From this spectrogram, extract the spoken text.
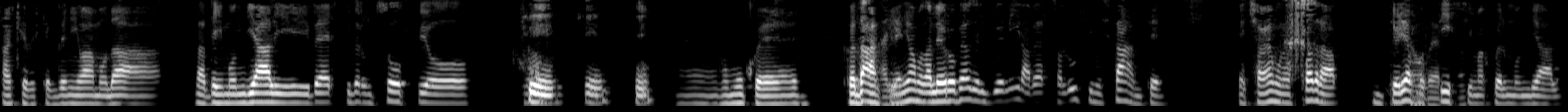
anche perché venivamo da, da dei mondiali persi per un soffio. Sì, sì, sì. Eh, comunque, anzi, Dai. venivamo dall'europeo del 2000 perso all'ultimo istante e avevamo una squadra in teoria Lasciamo fortissima a quel mondiale.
